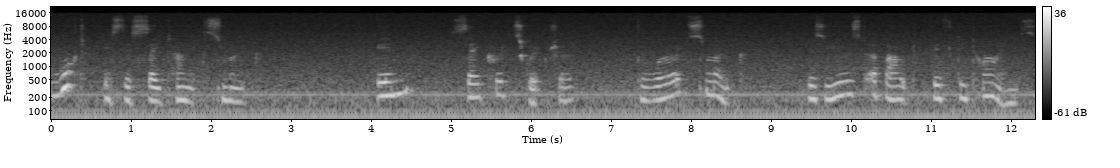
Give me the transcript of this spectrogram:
What is this satanic smoke? In sacred scripture, the word smoke is used about 50 times.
